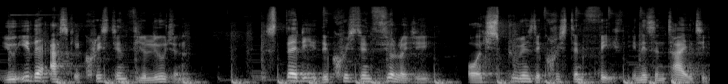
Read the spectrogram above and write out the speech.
you either ask a Christian theologian, study the Christian theology, or experience the Christian faith in its entirety.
